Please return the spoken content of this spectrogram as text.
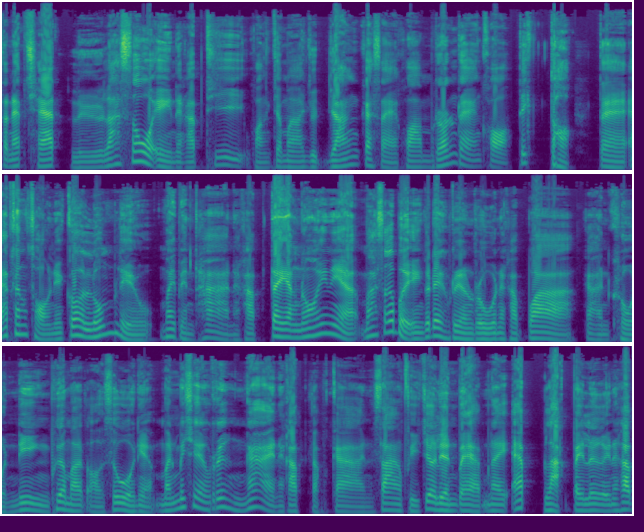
Snapchat หรือ Lasso เองนะครับ ที่หวังจะมาหยุดยั้งกระแสความร้อนแรงของ TikTok แต่แอปทั้งสองเนี่ยก็ล้มเหลวไม่เป็นท่านะครับ แต่อย่างน้อยเนี่ยมาร์ค ซักเคอร์เบิร์กเองก็ได้เรียนรู้นะครับว่าการโคลนนิ่งเพื่อมาต่อสู้เนี่ยมันไม่ใช่เรื่องง่ายนะครับ กับการสร้างฟีเจอร์เลียนแบบในแอปหลักไปเลยนะครับ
